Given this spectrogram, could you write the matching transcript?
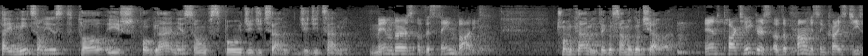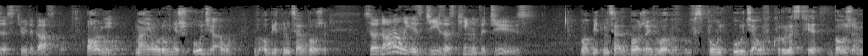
Tajemnicą jest to, iż poganie są współdziedzicami, dziedzicami, members of the same body, członkami tego samego ciała. and partakers of the promise in Christ Jesus through the gospel. Oni mają również udział w obietnicach Bożych. So not only is Jesus King of the Jews, W obietnicach Bożych, w, współudział w Królestwie Bożym.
